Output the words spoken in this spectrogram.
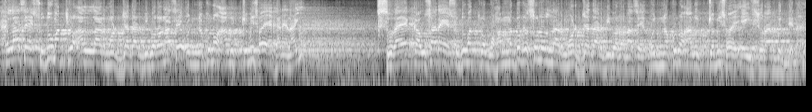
এখলাসে শুধুমাত্র আল্লাহর মর্যাদার বিবরণ আছে, অন্য কোনো আলোচ্য বিষয় এখানে নাই। সুরায় কাউসারে শুধুমাত্র মোহাম্মদুর রসুল্লাহর মর্যাদার বিবরণ আছে, অন্য কোনো আলোচ্য বিষয় এই সুরার মধ্যে নাই।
